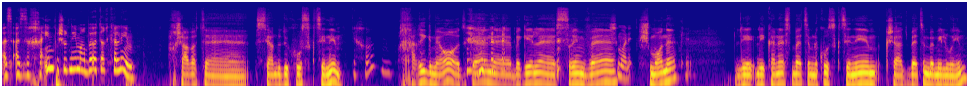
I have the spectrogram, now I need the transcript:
אז, אז החיים פשוט נהיים הרבה יותר קלים. עכשיו את אה, סיימת בדיוק קורס קצינים נכון. חריג מאוד כן אה, בגיל אה, 28 שמונה. כן. להיכנס בעצם לקורס קצינים כשאת בעצם במילואים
